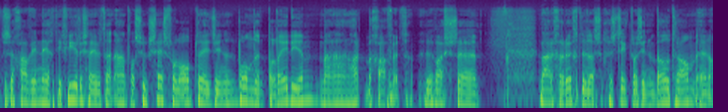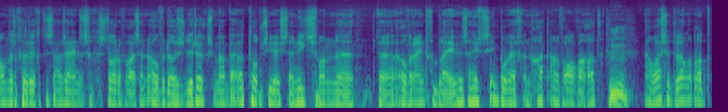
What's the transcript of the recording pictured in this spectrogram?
Ze gaf in 1974 een aantal succesvolle optredens in het London Palladium. Maar haar hart begaf het. Er was, eh, waren geruchten dat ze gestikt was in een boterham. En andere geruchten zou zijn dat ze gestorven was aan een overdosis drugs. Maar bij autopsie is daar niets van eh, eh, overeind gebleven. Ze heeft simpelweg een hartaanval gehad. Nou was het wel een wat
